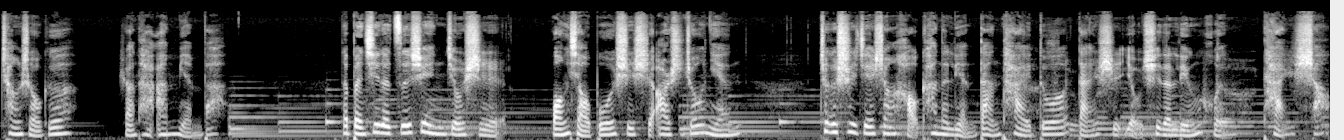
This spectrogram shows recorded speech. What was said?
唱首歌，让他安眠吧。那本期的资讯就是，王小波逝世二十周年。这个世界上好看的脸蛋太多，但是有趣的灵魂太少。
